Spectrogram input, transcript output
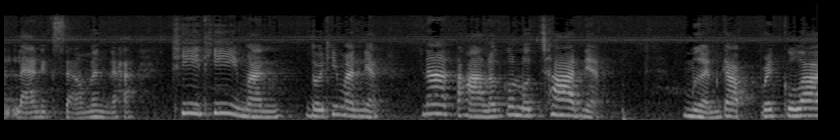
Atlantic salmon นะคะ ที่ที่มันโดยที่มันเนี่ย หน้าตาแล้วก็รสชาติเนี่ย เหมือนกับ regular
